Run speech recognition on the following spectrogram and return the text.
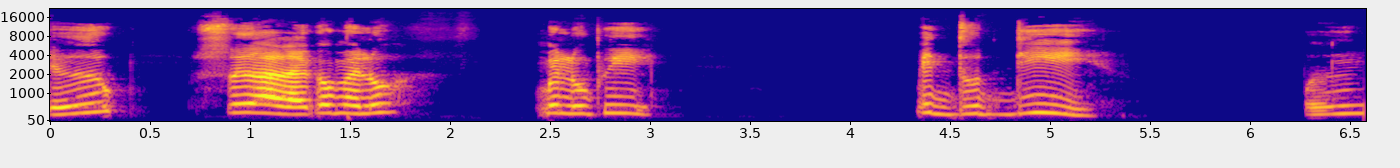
จื๊บ เสื้ออะไรก็ไม่รู้ ไม่รู้พี่ ไม่ดูดีปึ้ง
